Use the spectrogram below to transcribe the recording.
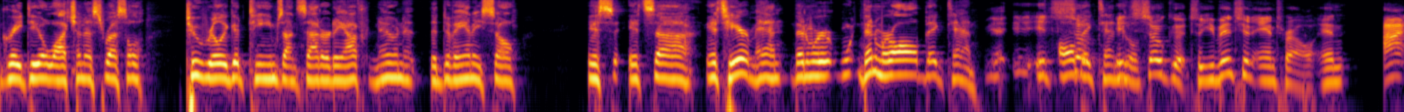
great deal watching us wrestle two really good teams on Saturday afternoon at the Devaney. So it's it's uh it's here, man. Then we're then we're all Big Ten. It's all so, Big Ten It's duels. so good. So you mentioned Antrell, and I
